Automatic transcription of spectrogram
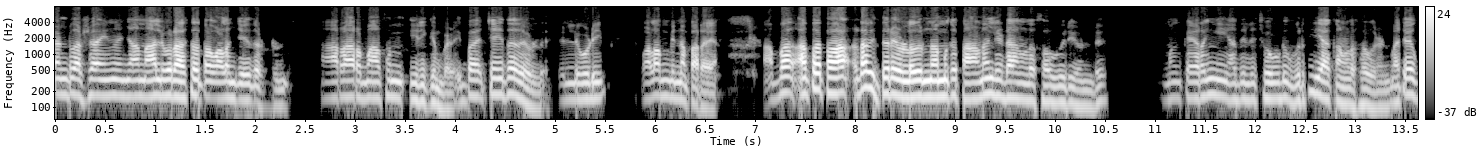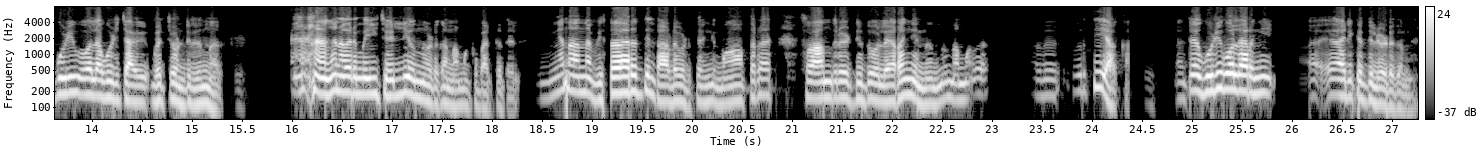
രണ്ട് വർഷമായി ഞാൻ നാല് പ്രാവശ്യത്തെ വളം ചെയ്തിട്ടുണ്ട്. ആറാറ് മാസം ഇരിക്കുമ്പോൾ. ഇപ്പം ചെയ്തതേ ഉള്ളൂ. എല്ലുകൂടി വളം പിന്നെ പറയാം. അപ്പം അപ്പോൾ പാടം ഇത്രയേ ഉള്ളതുകൊണ്ട് നമുക്ക് തണലിടാനുള്ള സൗകര്യമുണ്ട്. നമുക്ക് ഇറങ്ങി അതിൽ ചുവട് വൃത്തിയാക്കാനുള്ള സൗകര്യമുണ്ട്. മറ്റേ കുഴി പോലെ കുഴിച്ചാ വെച്ചുകൊണ്ടിരുന്നത് അങ്ങനെ വരുമ്പോൾ ഈ ചെല്ലിയൊന്നും എടുക്കാൻ നമുക്ക് പറ്റത്തില്ല. ഇങ്ങനെ തന്നെ വിസ്താരത്തിൽ തടവെടുത്തെങ്കിൽ മാത്രമേ സ്വാതന്ത്ര്യമായിട്ട് ഇതുപോലെ ഇറങ്ങി നിന്ന് നമ്മൾ അത് വൃത്തിയാക്കാം. മറ്റേ കുഴി പോലെ ഇറങ്ങി അരിക്കത്തിലും എടുക്കുന്നത്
